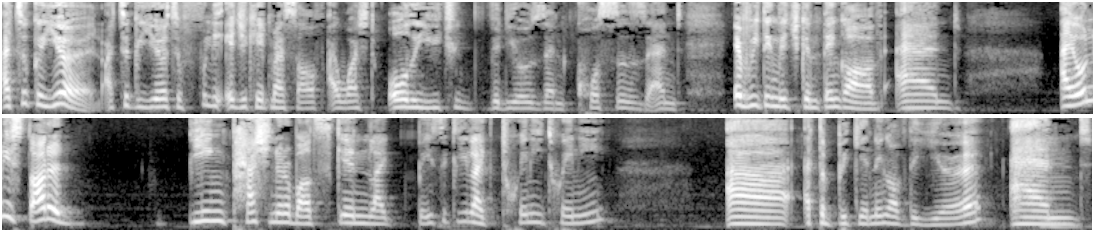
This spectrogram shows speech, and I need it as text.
I took a year. I took a year to fully educate myself. I watched all the YouTube videos and courses and everything that you can think of. And I only started being passionate about skin like basically like 2020 uh at the beginning of the year and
